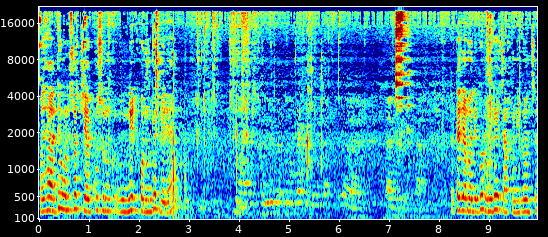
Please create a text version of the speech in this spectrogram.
म्हणजे ह्या धुवून स्वच्छ पुसून नीट करून घेतलेली आहे. तर त्याच्यामध्ये भरून घ्यायचं आपण हे लोणचं.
